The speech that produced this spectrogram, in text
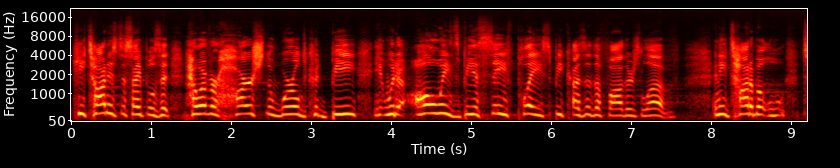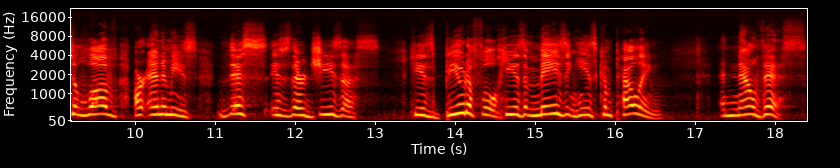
He taught his disciples that however harsh the world could be, it would always be a safe place because of the Father's love and he taught about to love our enemies. This is their Jesus. He is beautiful, he is amazing, he is compelling. And now this.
